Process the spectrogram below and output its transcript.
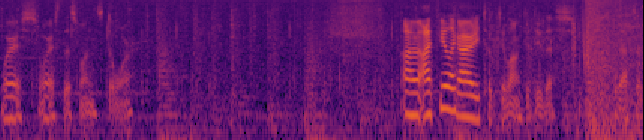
Where's where's this one's door? I I feel like I already took too long to do this. But that's okay.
